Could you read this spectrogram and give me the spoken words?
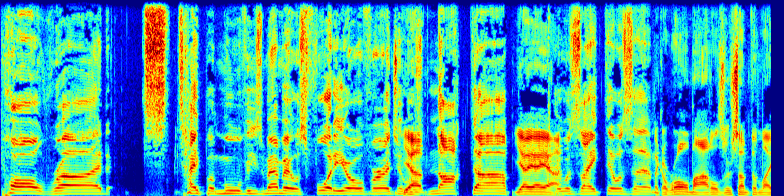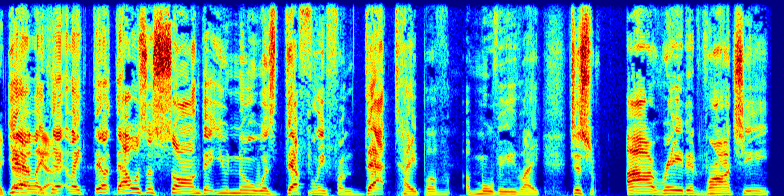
Paul Rudd type of movies. Remember, it was 40 year old virgin, Yep. was knocked up. Yeah, yeah, yeah. It was like, there was a. like a role models or something like that. yeah, like that. Like that, that was a song that you knew was definitely from that type of a movie, like just R-rated, raunchy,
